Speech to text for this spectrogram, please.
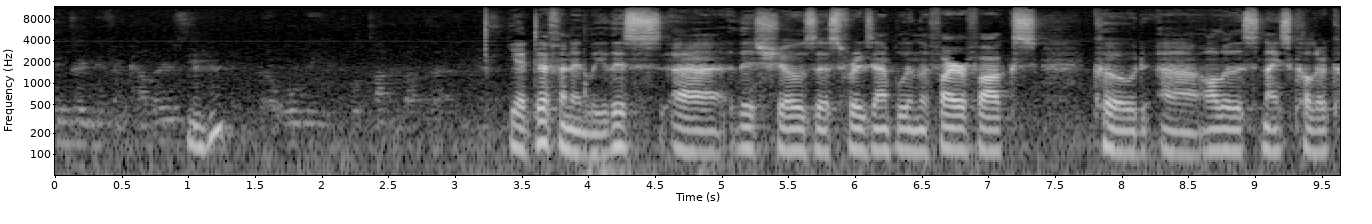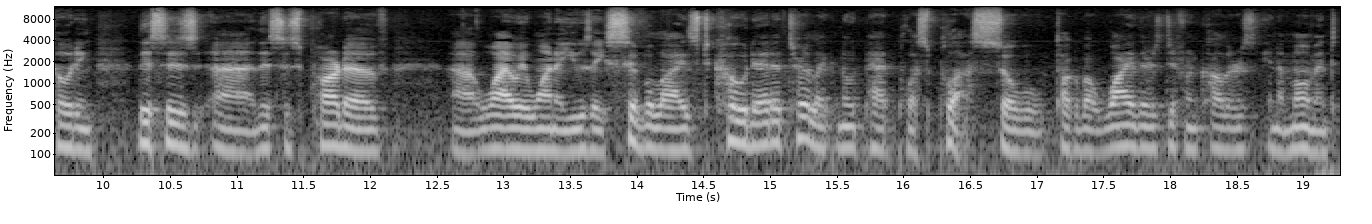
things are in different colors. Mm-hmm. But we'll be, we'll talk about that. Yeah, definitely. This uh, this shows us, for example, in the Firefox code, uh, all of this nice color coding. This is uh, this is part of uh, why we want to use a civilized code editor like Notepad++. So we'll talk about why there's different colors in a moment.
